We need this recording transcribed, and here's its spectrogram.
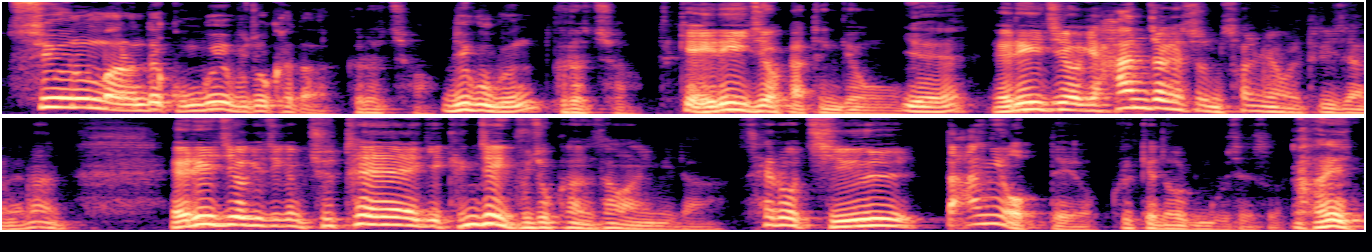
수요는 많은데 공급이 부족하다. 그렇죠. 미국은? 그렇죠. 특히 LA 지역 같은 경우. 예. LA 지역의 한정에서 좀 설명을 드리자면은 LA 지역이 지금 주택이 굉장히 부족한 상황입니다. 새로 지을 땅이 없대요. 그렇게 넓은 곳에서. 아니,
